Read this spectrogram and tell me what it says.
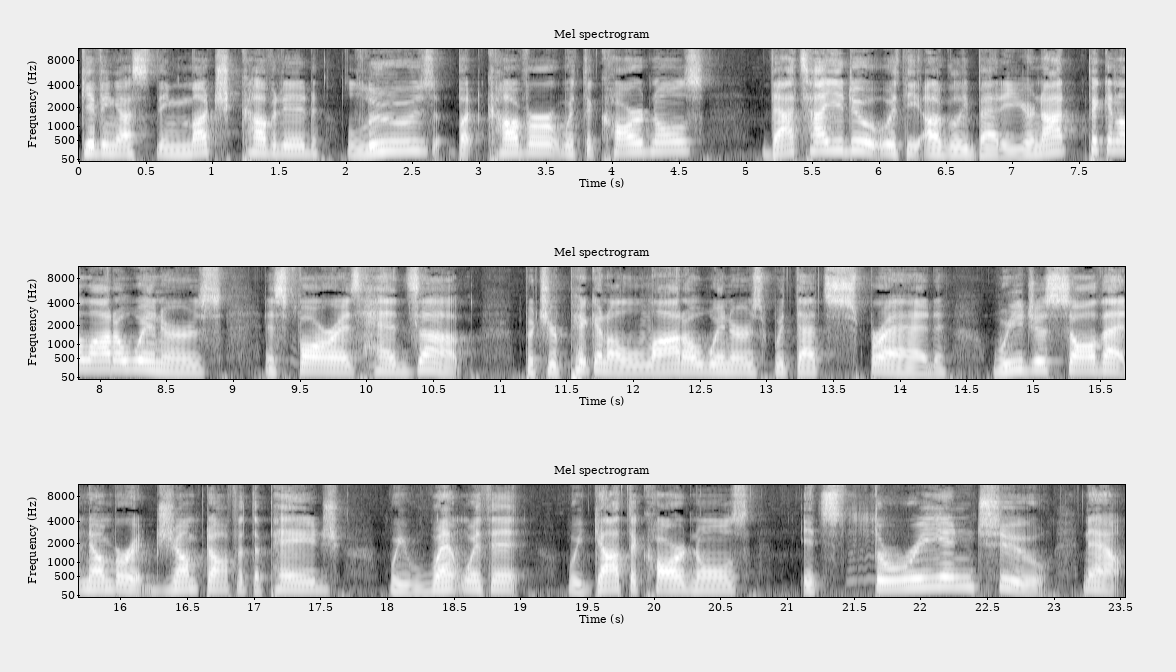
giving us the much coveted lose but cover with the Cardinals. That's how you do it with the ugly Betty. You're not picking a lot of winners as far as heads up, but you're picking a lot of winners with that spread. We just saw that number, it jumped off at the page. We went with it. We got the Cardinals. It's three and two. Now,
